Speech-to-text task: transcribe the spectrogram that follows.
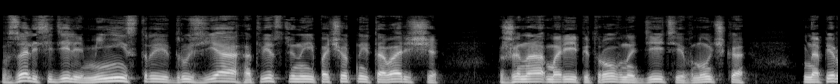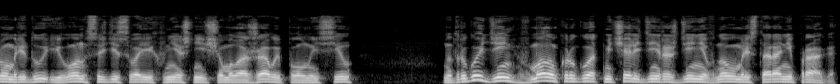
в зале сидели министры, друзья, ответственные и почетные товарищи, жена Мария Петровна, дети, внучка – на первом ряду и он среди своих, внешне еще моложавый, полный сил. На другой день в малом кругу отмечали день рождения в новом ресторане «Прага».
